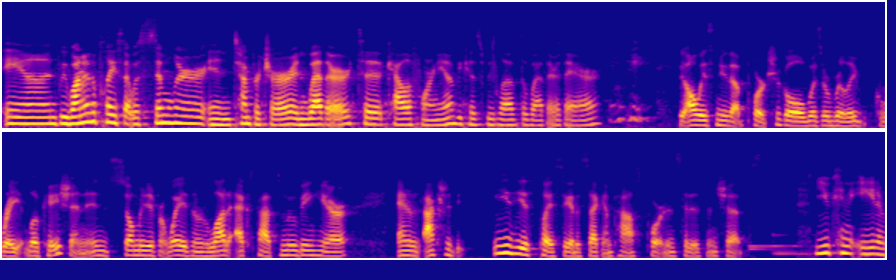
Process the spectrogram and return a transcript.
And we wanted a place that was similar in temperature and weather to California because we love the weather there. We always knew that Portugal was a really great location in so many different ways. There was a lot of expats moving here, and it was actually the easiest place to get a second passport and citizenships. You can eat a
